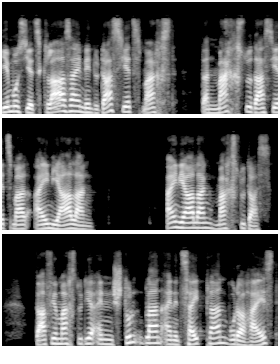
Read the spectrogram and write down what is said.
dir muss jetzt klar sein, wenn du das jetzt machst, dann machst du das jetzt mal ein Jahr lang. Ein Jahr lang machst du das. Dafür machst du dir einen Stundenplan, einen Zeitplan, wo da heißt,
